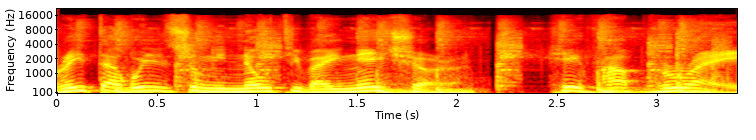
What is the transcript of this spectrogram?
Rita Wilson y Naughty by Nature. Hip Hop Hooray.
